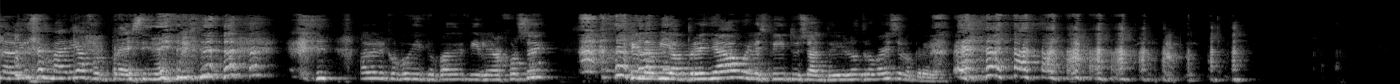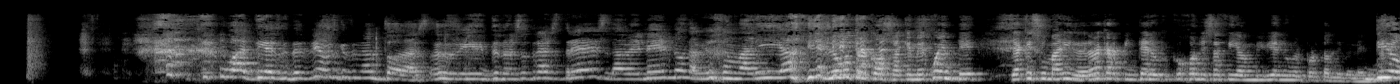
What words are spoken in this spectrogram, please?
La Virgen María por presidente. A ver cómo hizo para decirle a José que le había preñado el Espíritu Santo y el otro va y se lo cree. Guau, tía, es que tendríamos que cenar todas. De nosotras tres, la Veneno, la Virgen María. Y luego otra cosa, que me cuente, ya que su marido era carpintero, ¿qué cojones hacían viviendo en el portal de Belén? Digo,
